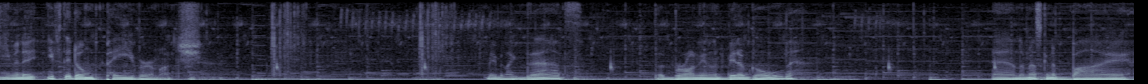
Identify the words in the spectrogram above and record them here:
Even if they don't pay very much. Maybe like that. That brought in a bit of gold. And I'm just gonna buy...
